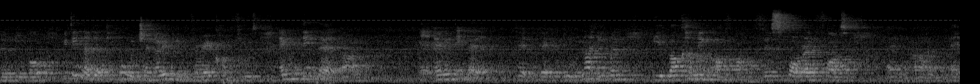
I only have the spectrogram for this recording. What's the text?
the people, we think that the people would generally be very confused, and we think that um, and we think that that, that they will not even be welcoming of, of this foreign force and, uh, and,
